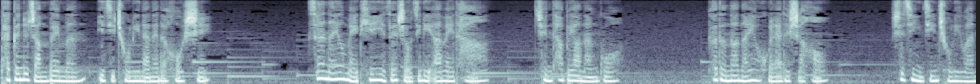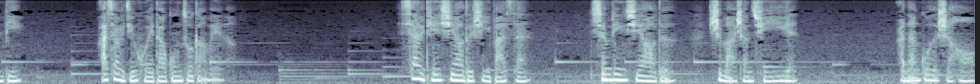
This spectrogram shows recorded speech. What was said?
她跟着长辈们一起处理奶奶的后事。虽然男友每天也在手机里安慰她，劝她不要难过，可等到男友回来的时候，事情已经处理完毕，阿笑已经回到工作岗位了。下雨天需要的是一把伞，生病需要的是马上去医院，而难过的时候，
